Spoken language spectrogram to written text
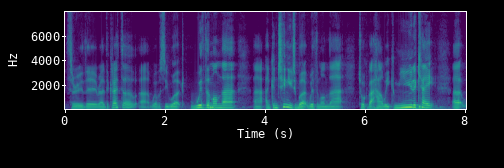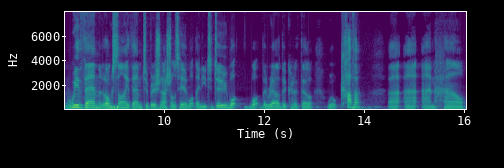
through the Real Decreto. Uh, we obviously worked with them on that uh, and continue to work with them on that. Talk about how we communicate uh, with them and alongside them to British nationals here what they need to do, what what the Real Decreto will cover, uh, uh, and how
